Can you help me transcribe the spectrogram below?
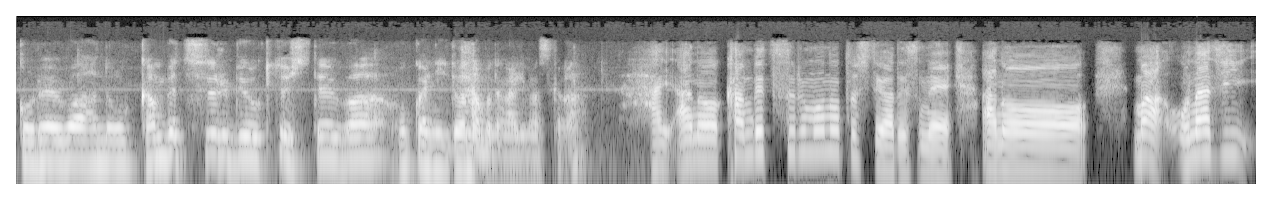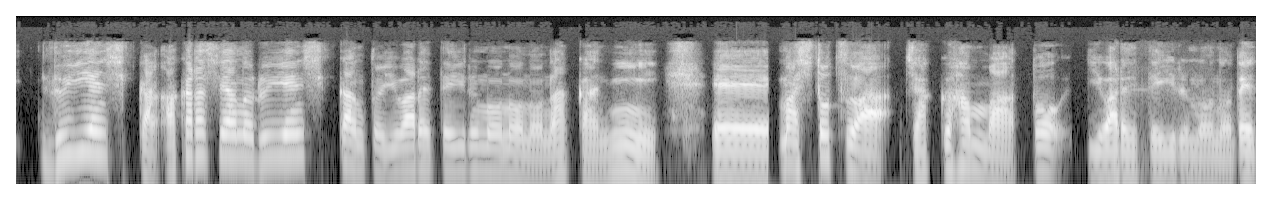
これはあの鑑別する病気としては、他にどんなものがありますか、はい、あの、鑑別するものとしてはですね、あのまあ、同じ類炎疾患、アカラシアの類炎疾患と言われているものの中に、えー、まあ、一つはジャックハンマーと言われているもので、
